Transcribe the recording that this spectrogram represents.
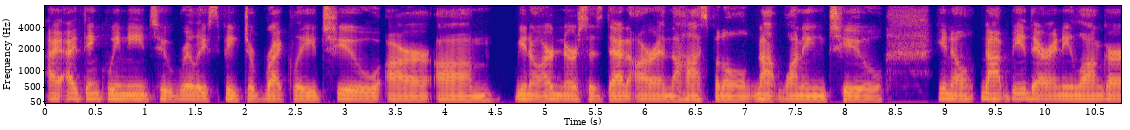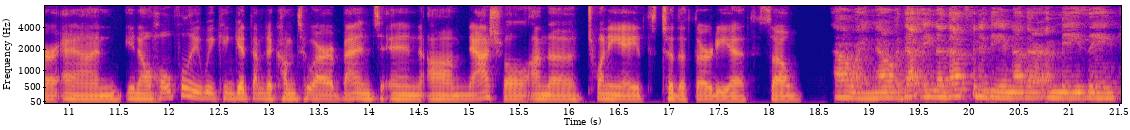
I, I think we need to really speak directly to our um, you know our nurses that are in the hospital not wanting to you know not be there any longer. And you know hopefully we can get them to come to our event in um, nashville on the 28th to the 30th so oh i know. That you know that's going to be another amazing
